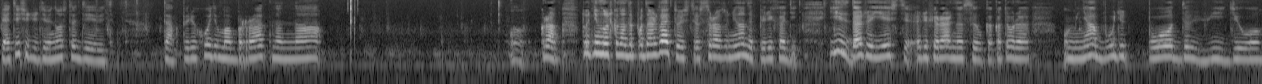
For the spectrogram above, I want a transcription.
5099. Так, переходим обратно на кран. Тут немножко надо подождать, то есть сразу не надо переходить. И даже есть реферальная ссылка, которая у меня будет под видео.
